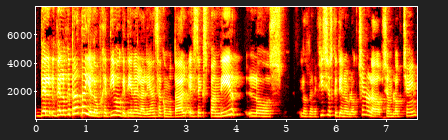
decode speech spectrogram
de, lo que trata y el objetivo que tiene la alianza como tal es expandir los, los beneficios que tiene blockchain o la adopción blockchain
